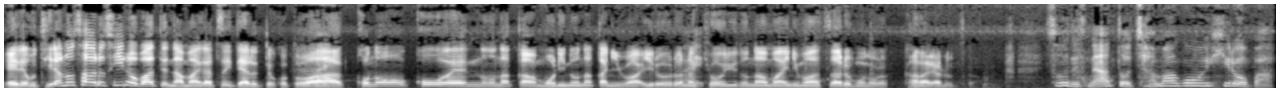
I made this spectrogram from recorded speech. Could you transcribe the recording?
えー、でもティラノサウルス広場って名前がついてあるってことは、はい、この公園の中森の中にはいろいろな恐竜の名前にまつわるものがかなりあるんですか、はいそうですね。あとチャマゴン広場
